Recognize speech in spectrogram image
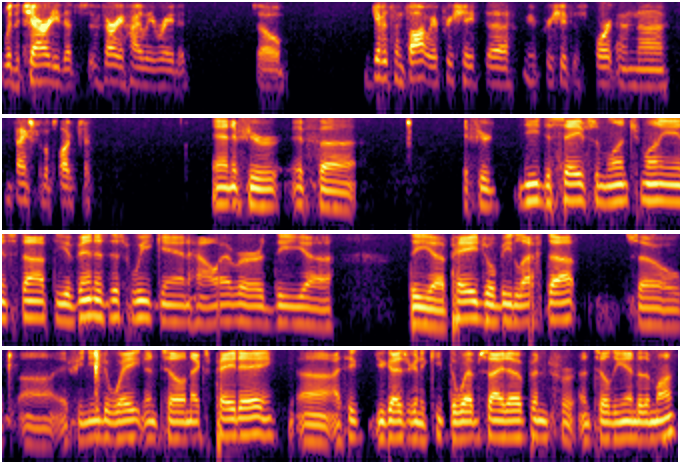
with a charity that's very highly rated. So give it some thought. We appreciate the we appreciate the support and uh, thanks for the plug, Chip. And if you're if uh, if you need to save some lunch money and stuff, the event is this weekend. However, the uh, the uh, page will be left up. So uh, if you need to wait until next payday, uh, I think you guys are going to keep the website open for until the end of the month.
